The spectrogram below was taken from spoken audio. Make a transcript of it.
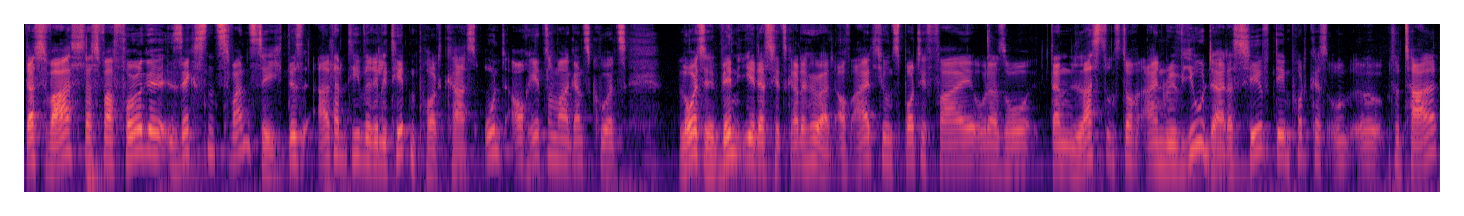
das war's. Das war Folge 26 des Alternative Realitäten Podcasts. Und auch jetzt nochmal ganz kurz, Leute, wenn ihr das jetzt gerade hört, auf iTunes, Spotify oder so, dann lasst uns doch ein Review da. Das hilft dem Podcast äh, total.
